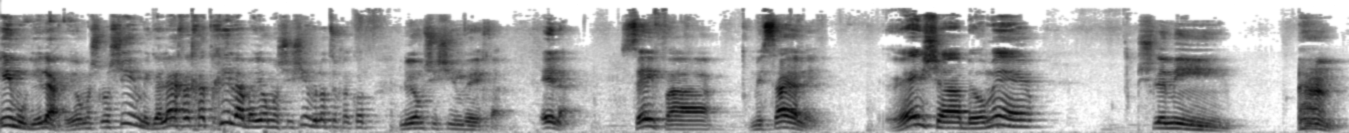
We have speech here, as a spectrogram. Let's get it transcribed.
אם הוא גילח ביום השלושים, מגלח לכתחילה ביום השישים ולא צריך לחכות ליום 61. אלא, סיפה מסייע לי. רישא באומר שלמים.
